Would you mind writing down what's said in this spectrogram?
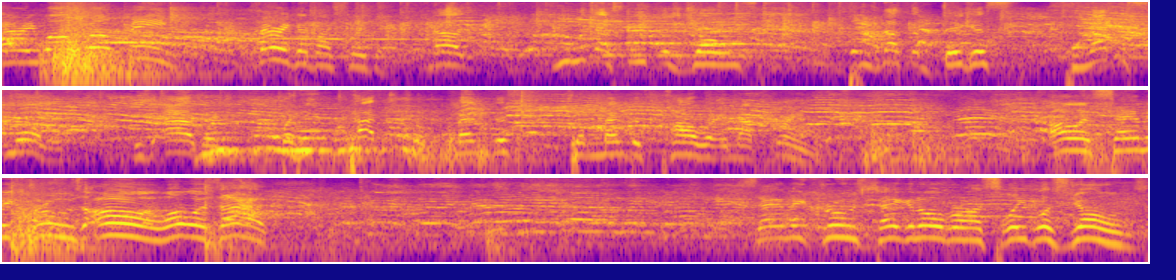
very well will be. Very good by Sleepy. Now, you look at Sleepless Jones, he's not the biggest, he's not the smallest, he's average, but he packs tremendous, tremendous power in that frame. Oh, and Sammy Cruz. Oh, what was that? Sammy Cruz taking over on Sleepless Jones.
